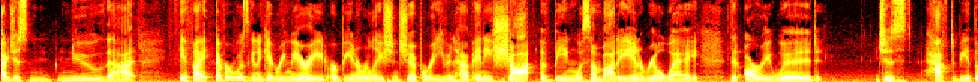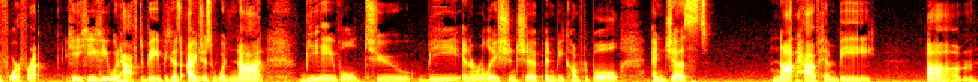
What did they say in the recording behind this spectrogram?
I just knew that if I ever was going to get remarried or be in a relationship or even have any shot of being with somebody in a real way, that Ari would just have to be at the forefront. He, he, he would have to be because I just would not be able to be in a relationship and be comfortable and just not have him be um,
